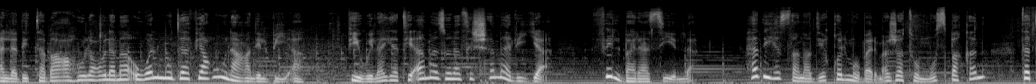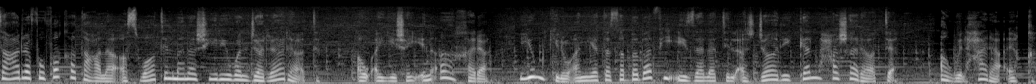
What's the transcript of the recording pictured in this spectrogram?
الذي اتبعه العلماء والمدافعون عن البيئة في ولاية أمازوناس الشمالية في البرازيل. هذه الصناديق المبرمجة مسبقاً تتعرف فقط على أصوات المناشير والجرارات أو أي شيء آخر يمكن أن يتسبب في إزالة الأشجار كالحشرات أو الحرائق.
